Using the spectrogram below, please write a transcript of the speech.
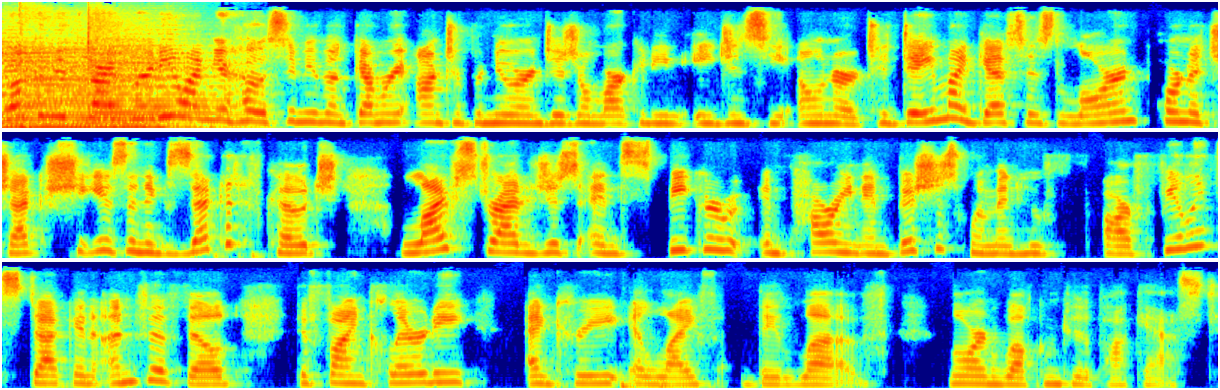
Welcome to Thrive Radio. I'm your host, Amy Montgomery, entrepreneur and digital marketing agency owner. Today, my guest is Lauren Hornacek. She is an executive coach, life strategist, and speaker empowering ambitious women who are feeling stuck and unfulfilled to find clarity and create a life they love. Lauren, welcome to the podcast.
